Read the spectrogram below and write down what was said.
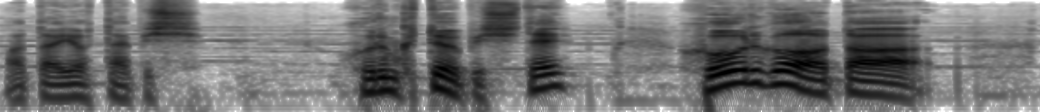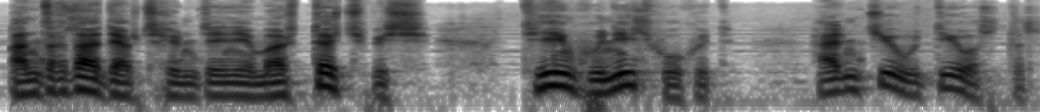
одоо юутай биш. Хөрөнгөтэй биш те. Хөөргөө одоо ганцаглаад явчих хэмжээний морьтойч биш. Тим хүний л хүүхэд. Харин чи үдий болтол.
